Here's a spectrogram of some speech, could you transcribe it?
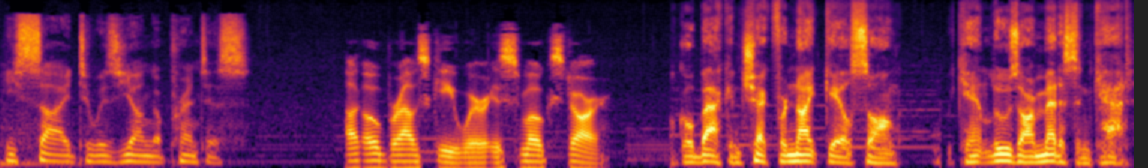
He sighed to his young apprentice. Uh-oh, Browski, where is Smokestar? I'll go back and check for Nightgale Song. We can't lose our medicine cat.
